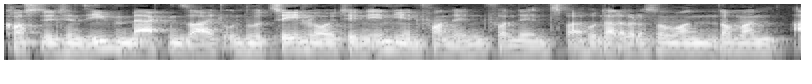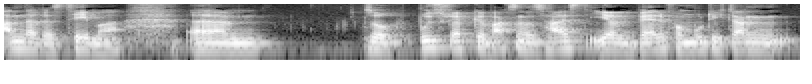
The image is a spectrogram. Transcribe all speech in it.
kostenintensiven Märkten seid und nur zehn Leute in Indien von den, von den 200, aber das ist nochmal, nochmal ein anderes Thema. Ähm, so, Bootstrap gewachsen, das heißt, ihr werdet vermutlich dann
